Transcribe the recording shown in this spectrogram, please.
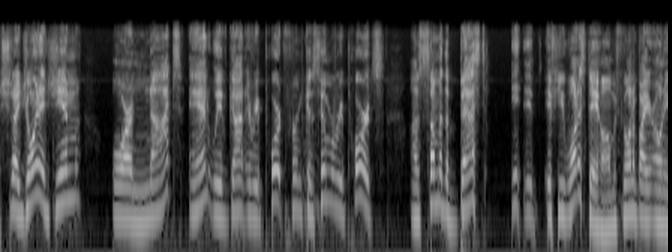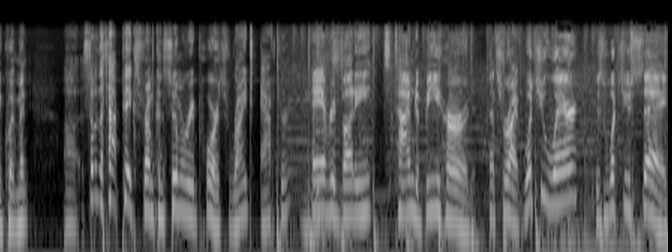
should I join a gym or not? And we've got a report from Consumer Reports on some of the best. If you want to stay home, if you want to buy your own equipment, uh, some of the top picks from Consumer Reports right after. Hey, everybody, it's time to be heard. That's right. What you wear is what you say,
